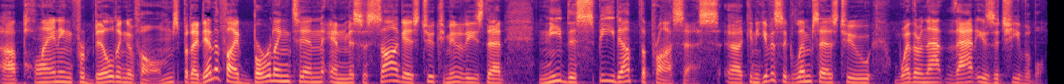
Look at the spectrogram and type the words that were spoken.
uh, planning for building of homes, but identified Burlington and Mississauga as two communities that need to speed up the process. Uh, can you give us a glimpse as to whether or not that is achievable?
